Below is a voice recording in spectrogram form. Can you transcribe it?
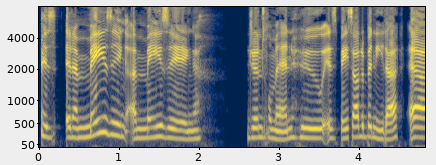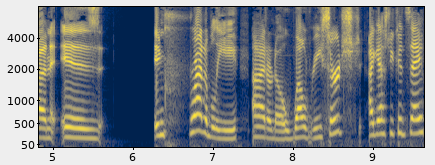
is an amazing, amazing gentleman who is based out of Bonita and is incredibly, I don't know, well researched, I guess you could say.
